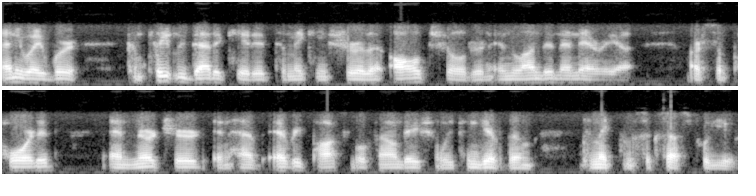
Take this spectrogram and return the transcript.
anyway, we're completely dedicated to making sure that all children in London and area are supported and nurtured and have every possible foundation we can give them to make them successful youth.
